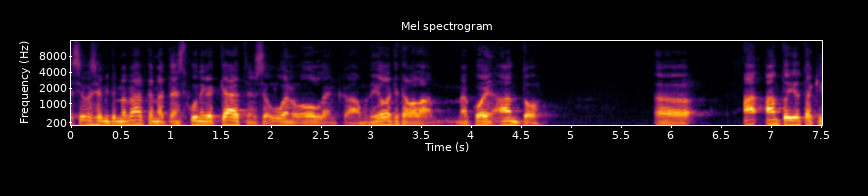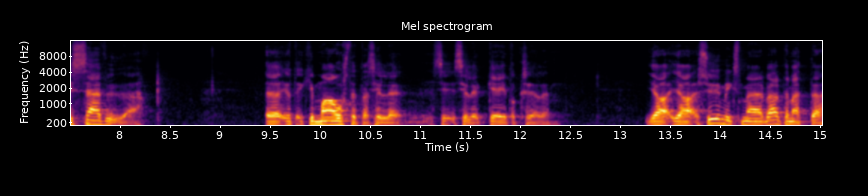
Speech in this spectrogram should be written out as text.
sellaisia, mitä mä välttämättä en kuitenkaan käytännössä luennolla ollenkaan, mutta jollakin tavalla mä koin anto, äh, jotakin sävyä, äh, jotenkin maustetta sille, sille keitokselle. Ja, ja syy, miksi mä en välttämättä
